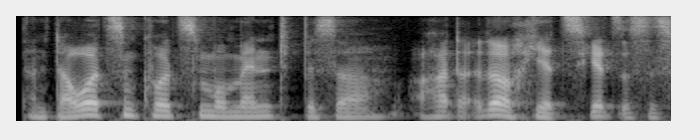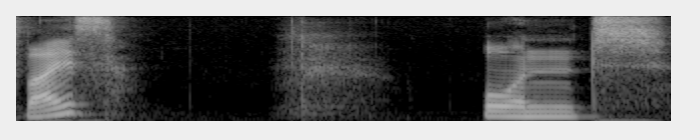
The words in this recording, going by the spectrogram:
Dann dauert es einen kurzen Moment, bis er. Ach, hat doch, jetzt, jetzt ist es weiß. Und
